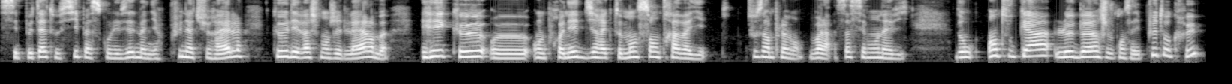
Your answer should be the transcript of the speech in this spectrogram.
c'est peut-être aussi parce qu'on les faisait de manière plus naturelle, que les vaches mangeaient de l'herbe et que on le prenait directement sans le travailler. Tout simplement. Voilà, ça c'est mon avis. Donc en tout cas, le beurre, je le conseille plutôt cru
